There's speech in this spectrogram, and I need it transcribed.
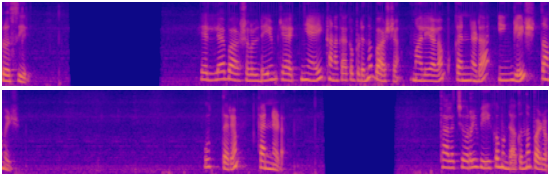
ബ്രസീൽ. എല്ലാ ഭാഷകളുടെയും രാജ്ഞിയായി കണക്കാക്കപ്പെടുന്ന ഭാഷ. മലയാളം കന്നഡ ഇംഗ്ലീഷ് തമിഴ്. ഉത്തരം കന്നഡ. തലച്ചോറിൽ വീക്കമുണ്ടാക്കുന്ന പഴം.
